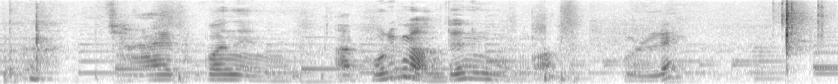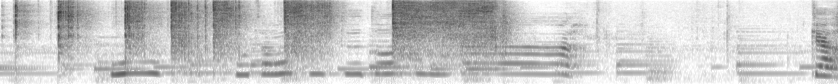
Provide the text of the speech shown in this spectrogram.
잘 보관해놔요. 아 버리면 안 되는 건가? 원래? 오 포장지 뜯어진다. 야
